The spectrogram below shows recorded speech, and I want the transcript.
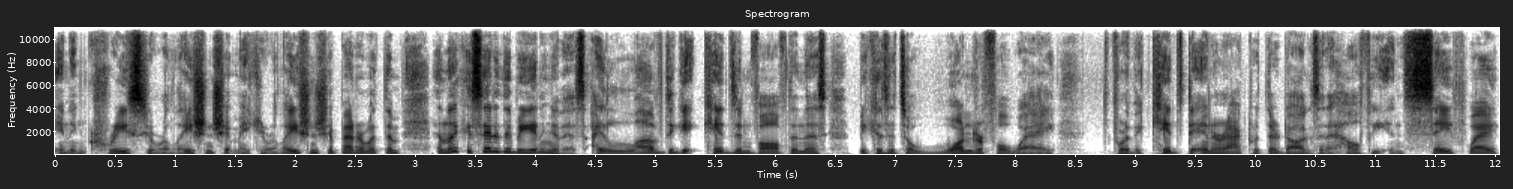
and increase your relationship, make your relationship better with them. And like I said at the beginning of this, I love to get kids involved in this because it's a wonderful way for the kids to interact with their dogs in a healthy and safe way.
